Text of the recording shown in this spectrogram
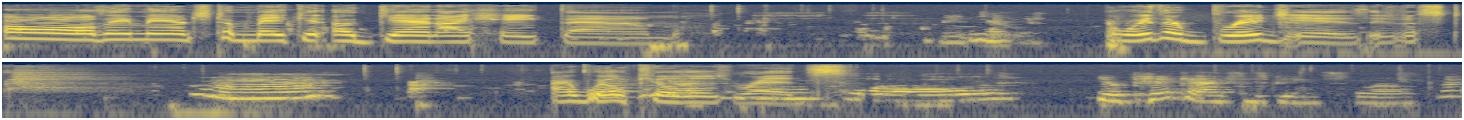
Oh, they managed to make it again. I hate them. Me too. The way their bridge is, it just. Mm-hmm. I will kill those reds. Slow. Your pickaxe is being slow. My Oh,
